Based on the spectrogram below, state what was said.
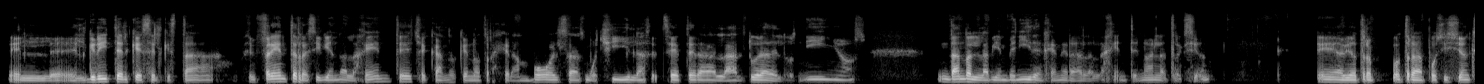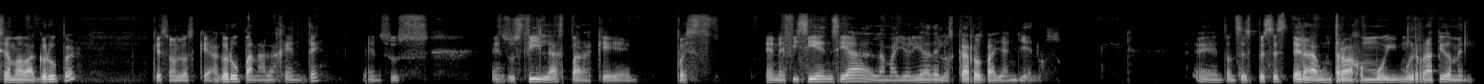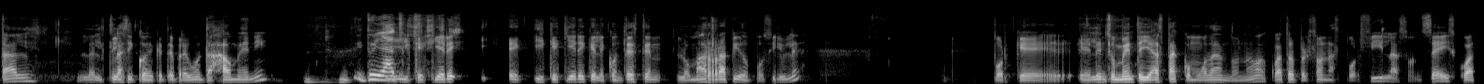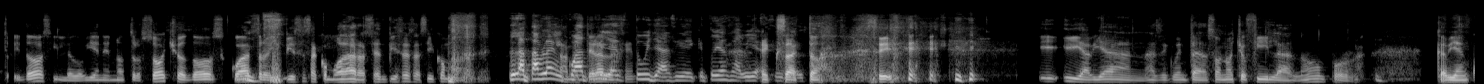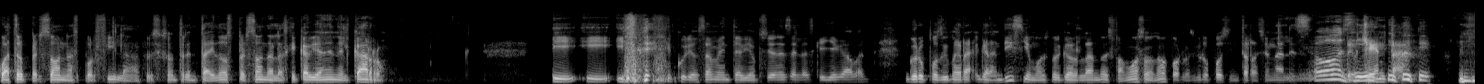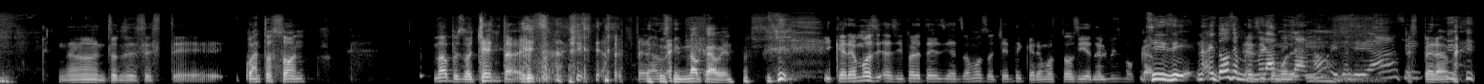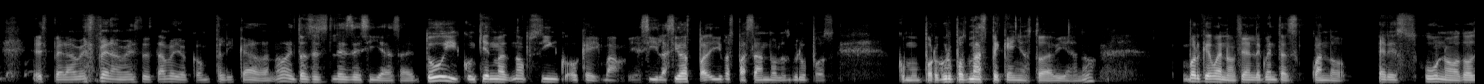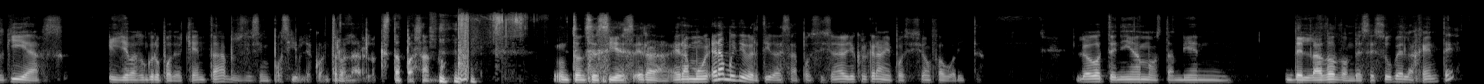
El, el greeter, que es el que está enfrente recibiendo a la gente, checando que no trajeran bolsas, mochilas, etcétera, la altura de los niños, dándole la bienvenida en general a la gente, ¿no? En la atracción. Eh, había otra, otra posición que se llamaba grouper, que son los que agrupan a la gente en sus, en sus filas para que, pues, en eficiencia, la mayoría de los carros vayan llenos. Eh, entonces, pues, era un trabajo muy, muy rápido mental. El clásico de que te pregunta how many. Y tú ya. Y que quiere, y, y que quiere que le contesten lo más rápido posible porque él en su mente ya está acomodando, ¿no? Cuatro personas por fila, son seis, cuatro y dos, y luego vienen otros ocho, dos, cuatro, y empiezas a acomodar, o sea, empiezas así como... La tabla del cuatro ya es tuya, así de que tú ya sabías. Exacto, sí. y, y habían, haz de cuenta, son ocho filas, ¿no? Por que habían cuatro personas por fila, pues son 32 personas las que cabían en el carro. Y, y, y, curiosamente había opciones en las que llegaban grupos grandísimos, porque Orlando es famoso, ¿no? Por los grupos internacionales oh, de sí. 80. ¿No? Entonces, este, ¿cuántos son? No, pues 80. Espérame. Sí, no caben. Y queremos, así pero te decían, somos 80 y queremos todos ir en el mismo carro. Sí, sí. No, y todos en primera fila, ¿no? mm, Y así de, ah, sí. Espérame, espérame, espérame, esto está medio complicado, ¿no? Entonces les decía, ¿sabes? tú y con quién más, no, pues cinco, ok, vamos, y así las ibas, ibas pasando los grupos, como por grupos más pequeños todavía, ¿no? Porque bueno, al final de cuentas, cuando eres uno o dos guías y llevas un grupo de 80, pues es imposible controlar lo que está pasando. Entonces sí, es, era, era, muy, era muy divertida esa posición, yo creo que era mi posición favorita. Luego teníamos también del lado donde se sube la gente,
